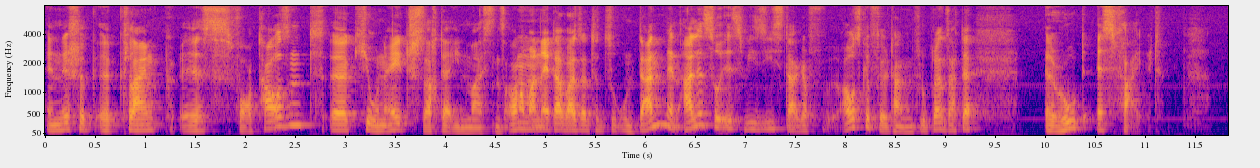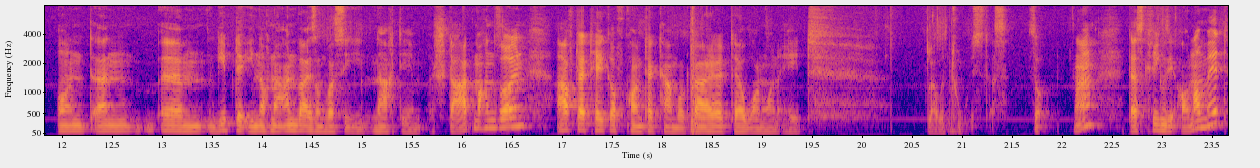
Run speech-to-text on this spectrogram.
Initial äh, Climb ist 4000. Äh, QH sagt er Ihnen meistens auch nochmal netterweise dazu. Und dann, wenn alles so ist, wie Sie es da ausgefüllt haben im Flugplan, sagt er, a route as filed. Und dann ähm, gibt er Ihnen noch eine Anweisung, was Sie nach dem Start machen sollen. After Takeoff, Contact Hamburg Director 118 glaube, Tu ist das. So, ja, das kriegen Sie auch noch mit.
